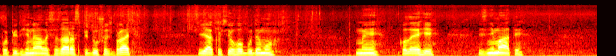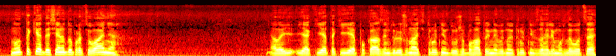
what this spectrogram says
попідгиналися. Зараз піду щось брати. І якось його будемо ми, колеги, знімати. Ну таке десь є недопрацювання. Але як є, так і є, показуємо. Дивлюсь, що навіть трутнів дуже багато і не видно і трутнів взагалі. Можливо, це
